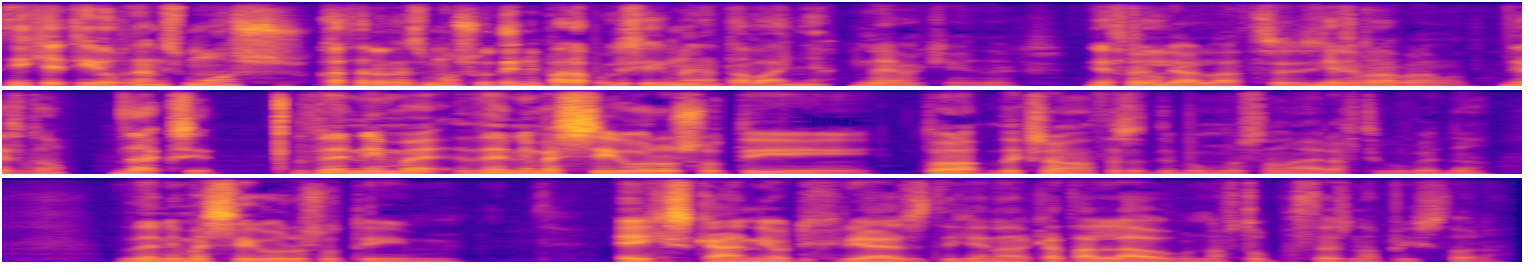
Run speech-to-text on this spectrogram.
Ε, Γιατί ο οργανισμός, κάθε οργανισμός σου δίνει πάρα πολύ συγκεκριμένα ταβάνια. Ναι, οκ, εντάξει. Γι' αυτό. Θέλει άλλα σε Γι' συγκεκριμένα αυτό. πράγματα. Γι' αυτό. Ναι. Εντάξει. Δεν είμαι, δεν είμαι σίγουρος ότι. Τώρα δεν ξέρω αν θες να την πούμε στον αέρα αυτή η κουβέντα. Δεν είμαι σίγουρος ότι έχεις κάνει ό,τι χρειάζεται για να καταλάβουν αυτό που θες να πεις τώρα.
